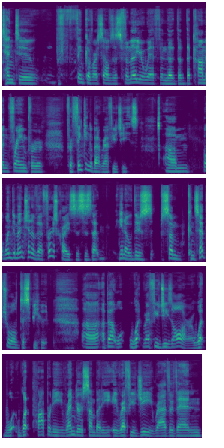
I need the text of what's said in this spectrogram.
tend to think of ourselves as familiar with and the, the, the common frame for for thinking about refugees. Um, but one dimension of that first crisis is that you know there's some conceptual dispute uh, about w- what refugees are, what, what, what property renders somebody a refugee rather than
